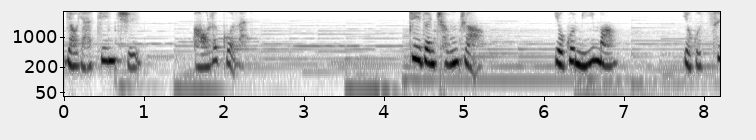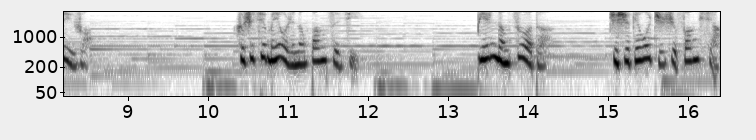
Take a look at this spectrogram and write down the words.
咬牙坚持熬了过来。这段成长有过迷茫，有过脆弱，可是却没有人能帮自己。别人能做的，只是给我指指方向，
